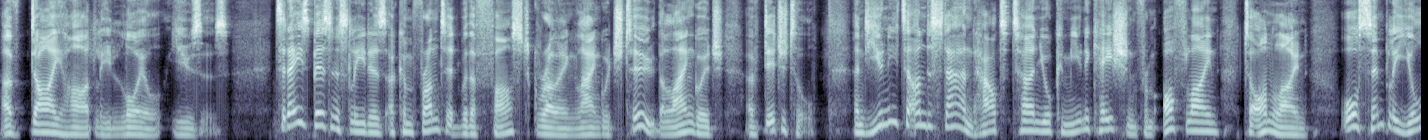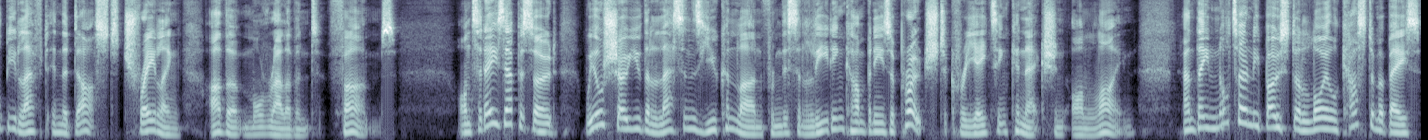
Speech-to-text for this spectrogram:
of die-hardly loyal users. Today's business leaders are confronted with a fast growing language too, the language of digital. And you need to understand how to turn your communication from offline to online, or simply you'll be left in the dust, trailing other more relevant firms. On today's episode, we'll show you the lessons you can learn from this leading company's approach to creating connection online. And they not only boast a loyal customer base,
